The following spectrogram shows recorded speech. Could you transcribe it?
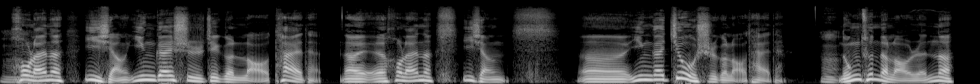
嗯后来呢，一想应该是这个老太太。那呃，后来呢，一想，呃，应该就是个老太太。嗯农村的老人呢，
